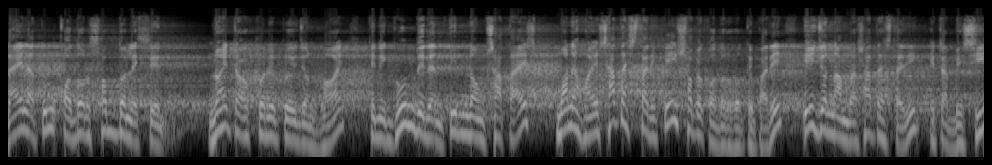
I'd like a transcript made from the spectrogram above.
লাইলাতুল কদর শব্দ লেখছেন নয়টা অক্ষরের প্রয়োজন হয়। তিনি গুণ দিলেন তিন নং সাতাইশ। মনে হয় সাতাইশ তারিখেই সবে কদর হতে পারে। এই জন্য আমরা সাতাইশ তারিখ এটা বেশি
